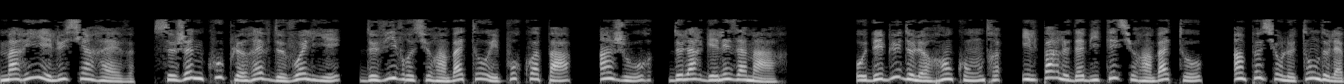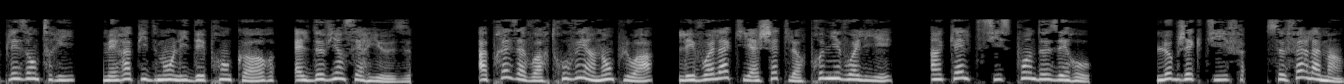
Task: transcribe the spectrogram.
Marie et Lucien rêvent. Ce jeune couple rêve de voilier, de vivre sur un bateau et pourquoi pas, un jour, de larguer les amarres. Au début de leur rencontre, ils parlent d'habiter sur un bateau, un peu sur le ton de la plaisanterie, mais rapidement l'idée prend corps, elle devient sérieuse. Après avoir trouvé un emploi, les voilà qui achètent leur premier voilier, un Kelt 6.20. L'objectif, se faire la main.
